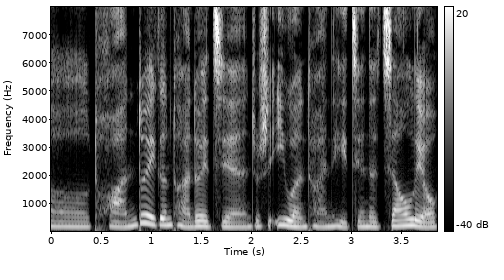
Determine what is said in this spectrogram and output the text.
呃，团队跟团队间，就是艺文团体间的交流，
